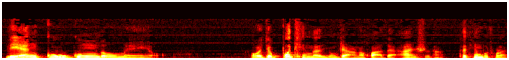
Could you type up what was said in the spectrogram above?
连故宫都没有。我就不停的用这样的话在暗示他，他听不出来。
